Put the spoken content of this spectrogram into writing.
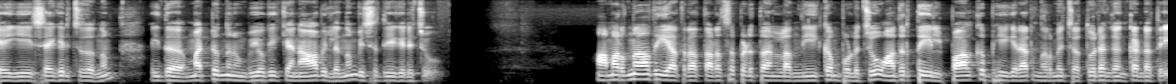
എ ശേഖരിച്ചതെന്നും ഇത് മറ്റൊന്നിനും ഉപയോഗിക്കാനാവില്ലെന്നും വിശദീകരിച്ചു. അമർനാഥ് യാത്ര തടസ്സപ്പെടുത്താനുള്ള നീക്കം പൊളിച്ചു. അതിർത്തിയിൽ പാക് ഭീകരർ നിർമ്മിച്ച തുരങ്കം കണ്ടെത്തി.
